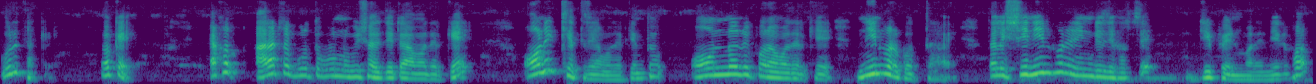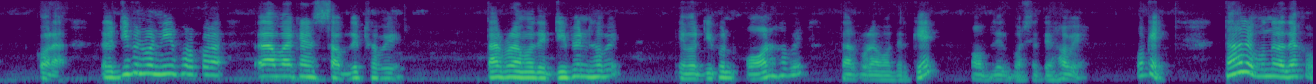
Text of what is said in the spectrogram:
করে থাকে। ওকে এখন আর একটা গুরুত্বপূর্ণ বিষয় যেটা আমাদেরকে অনেক ক্ষেত্রে আমাদের কিন্তু অন্যের উপর আমাদেরকে নির্ভর করতে হয়। তাহলে সে নির্ভরের ইংরেজি হচ্ছে ডিপেন্ড মানে নির্ভর করা। তাহলে ডিপেন্ড মানে নির্ভর করা আমার এখানে সাবজেক্ট হবে, তারপরে আমাদের ডিপেন্ড হবে, এবার ডিপেন্ড অন হবে, তারপরে আমাদেরকে অবজেক্ট বসাতে হবে। ওকে তাহলে বন্ধুরা দেখো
